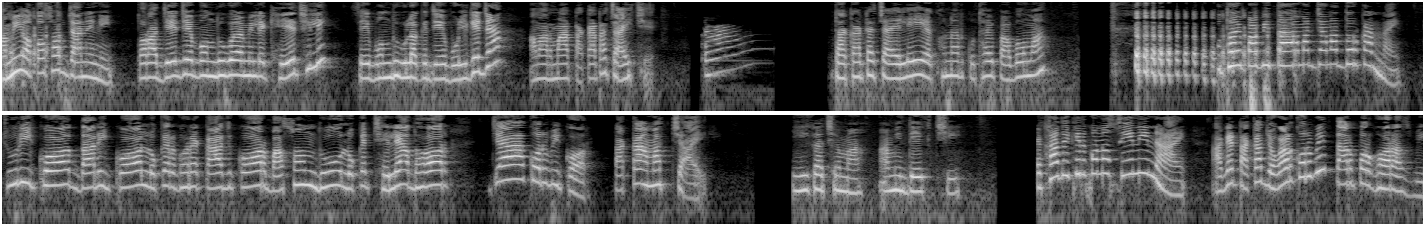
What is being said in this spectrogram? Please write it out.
আমি অত সব জানিনি। তোরা যে যে বন্ধুগুলো মিলে খেয়েছিলি, সেই বন্ধুগুলোকে যে বলগে যা, আমার মা টাকাটা চাইছে। টাকাটা চাইলেই এখন আর কোথায় পাবো মা? কোথায় পাবি তা আমার জানার দরকার নাই চুরি কর দাড়ি কর লোকের ঘরে কাজ কর বাসন ধু লোকের ছেলে ধর যা করবি কর টাকা আমার চাই ঠিক আছে মা আমি দেখছি দেখাদেখির কোনো সিনই নাই আগে টাকা জোগাড় করবি তারপর ঘর আসবি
